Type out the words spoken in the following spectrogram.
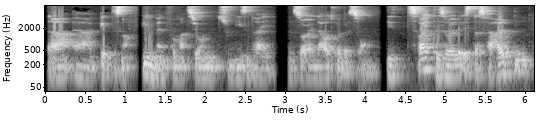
Da äh, gibt es noch viel mehr Informationen zu diesen drei Säulen der Hautverbesserung. Die zweite Säule ist das Verhalten.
